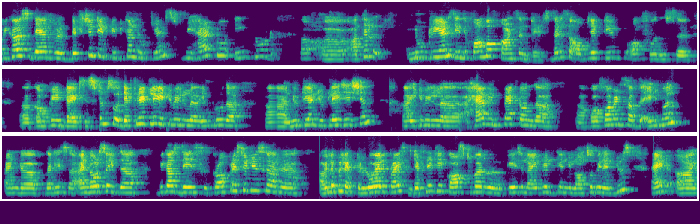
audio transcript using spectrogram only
because they are deficient in critical nutrients, we had to include other nutrients in the form of concentrates. That is the objective of this uh, complete diet system. So definitely it will uh, improve the uh, nutrient utilization. it will have impact on the performance of the animal and that is and also if the because these crop residues are available at lower price, definitely cost per kg live weight gain will also be reduced and uh,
